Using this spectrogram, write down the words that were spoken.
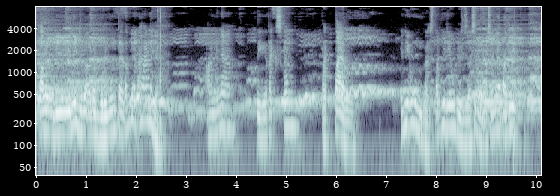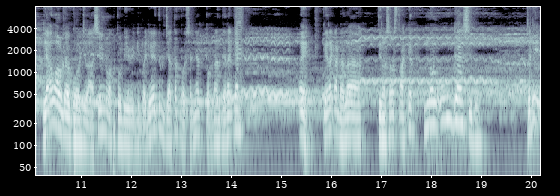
kalau di ini juga ada burung unta tapi yang aneh ya. Anehnya T-Rex kan reptile. Ini unggas tapi dia udah jelasin bahwasanya tadi di awal udah gue jelasin waktu di Wikipedia itu dicatat bahwasanya turunan T-Rex kan eh T-Rex adalah dinosaurus terakhir non unggas itu jadi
